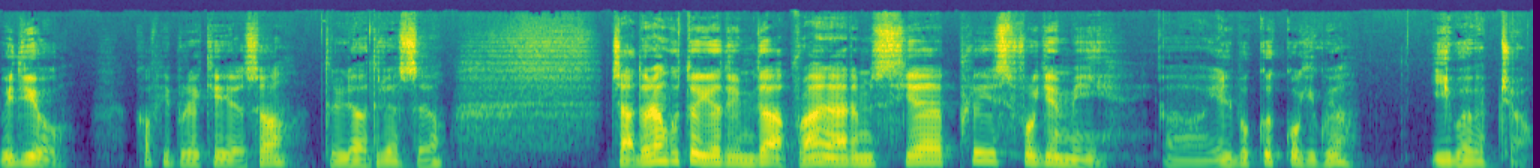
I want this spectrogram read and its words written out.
You 커피 브레이크에 이어서 들려드렸어요. 자, 노래 한 곡도 이어드립니다. 브라이언 아담스의 Please Forgive Me 어, 1부 끝곡이고요. 2부에 뵙죠.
